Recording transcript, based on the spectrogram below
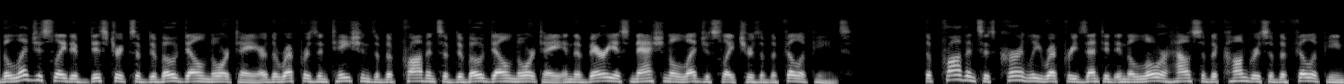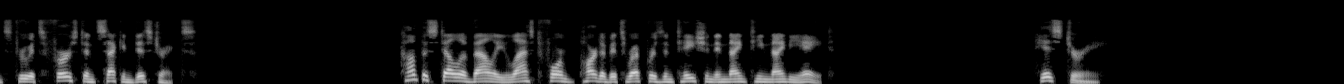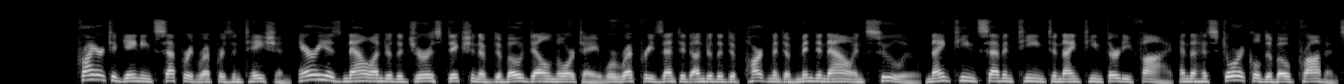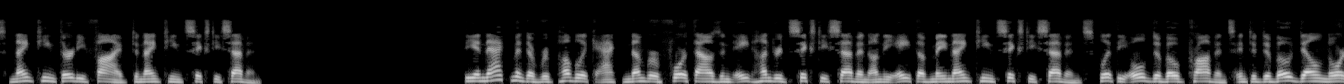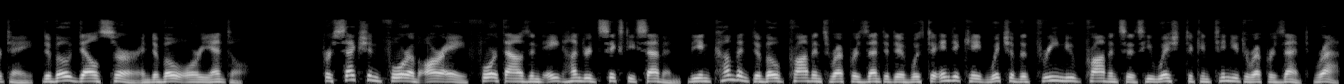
The legislative districts of Davao del Norte are the representations of the province of Davao del Norte in the various national legislatures of the Philippines. The province is currently represented in the lower house of the Congress of the Philippines through its 1st and 2nd districts. Compostela Valley last formed part of its representation in 1998. History Prior to gaining separate representation, areas now under the jurisdiction of Davao del Norte were represented under the Department of Mindanao and Sulu 1917 and the historical Davao Province 1935 -1967. The enactment of Republic Act No. 4867 on 8 May 1967 split the old Davao Province into Davao del Norte, Davao del Sur and Davao Oriental. For Section 4 of RA 4867, the incumbent Davao Province representative was to indicate which of the three new provinces he wished to continue to represent. Rep.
